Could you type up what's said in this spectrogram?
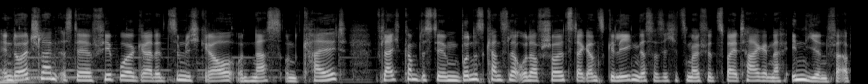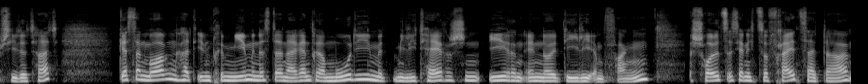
In Deutschland ist der Februar gerade ziemlich grau und nass und kalt. Vielleicht kommt es dem Bundeskanzler Olaf Scholz da ganz gelegen, dass er sich jetzt mal für zwei Tage nach Indien verabschiedet hat. Gestern Morgen hat ihn Premierminister Narendra Modi mit militärischen Ehren in Neu-Delhi empfangen. Scholz ist ja nicht zur Freizeit da.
